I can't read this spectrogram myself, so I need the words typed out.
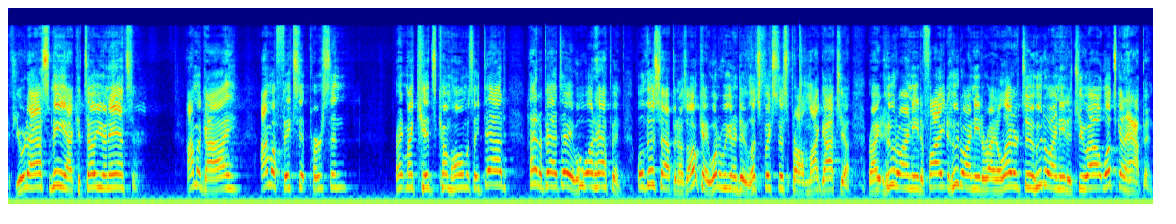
If you were to ask me, I could tell you an answer. I'm a guy, I'm a fix it person. Right? My kids come home and say, Dad, I had a bad day. Well, what happened? Well, this happened. I was okay, what are we going to do? Let's fix this problem. I got you. Right? Who do I need to fight? Who do I need to write a letter to? Who do I need to chew out? What's going to happen?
